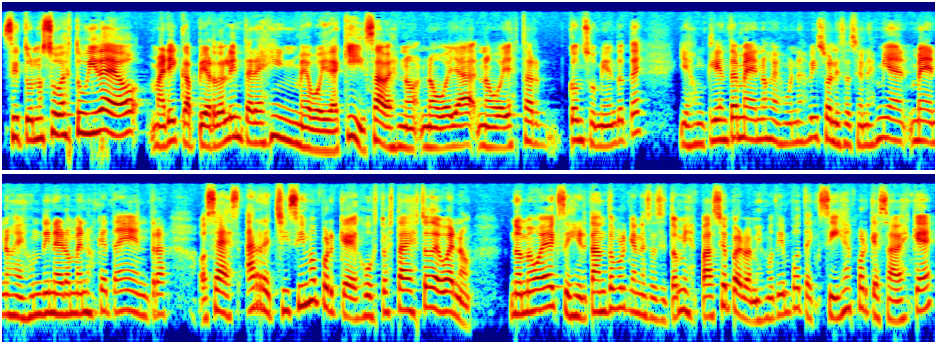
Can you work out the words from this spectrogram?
si tú no subes tu video, marica, pierdo el interés y me voy de aquí, ¿sabes? No, no, voy, a, no voy a estar consumiéndote y es un cliente menos, es unas visualizaciones menos, es un dinero menos que te entra. O sea, es arrechísimo porque justo está esto de, bueno, no me voy a exigir tanto porque necesito mi espacio, pero al mismo tiempo te exiges porque sabes que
